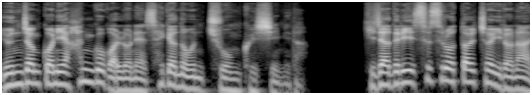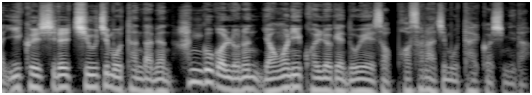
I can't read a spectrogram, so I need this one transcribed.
윤 정권이 한국 언론에 새겨놓은 주홍 글씨입니다. 기자들이 스스로 떨쳐 일어나 이 글씨를 지우지 못한다면 한국 언론은 영원히 권력의 노예에서 벗어나지 못할 것입니다.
